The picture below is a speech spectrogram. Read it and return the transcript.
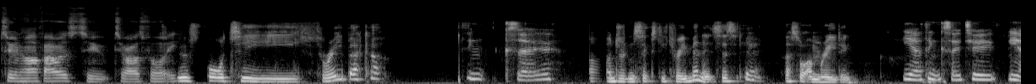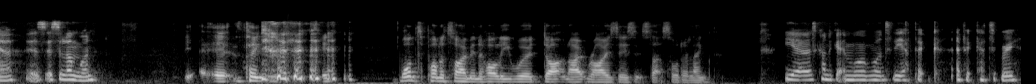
two and a half hours to two hours forty? 243, Becca? I think so. 163 minutes, isn't it? That's what I'm reading. Yeah, I think so too. Yeah, it's, it's a long one. I I think it, Once Upon a Time in Hollywood, Dark Knight Rises, it's that sort of length. Yeah, it's kind of getting more and more into the epic epic category.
